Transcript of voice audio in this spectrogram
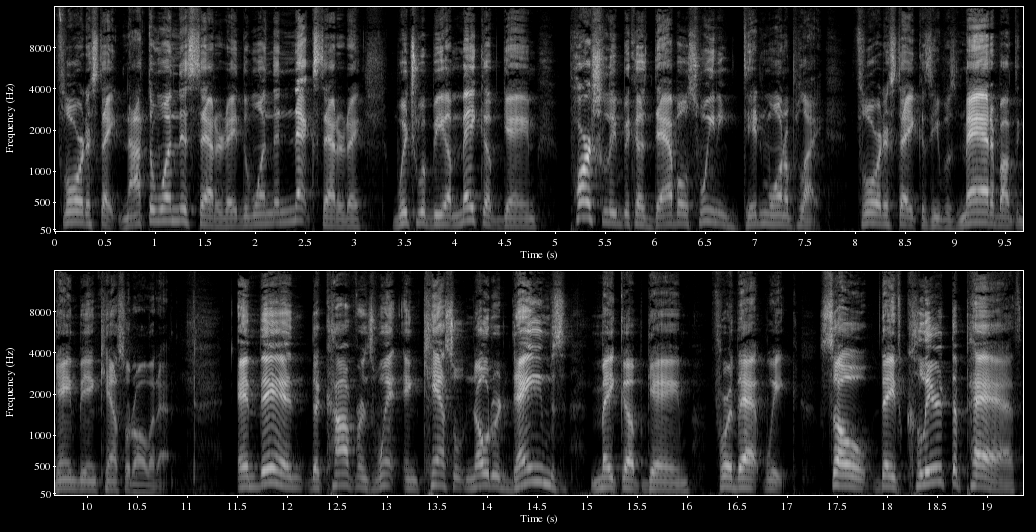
Florida State. Not the one this Saturday, the one the next Saturday, which would be a makeup game, partially because Dabo Swinney didn't want to play Florida State because he was mad about the game being canceled, all of that. And then the conference went and canceled Notre Dame's makeup game for that week. So they've cleared the path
